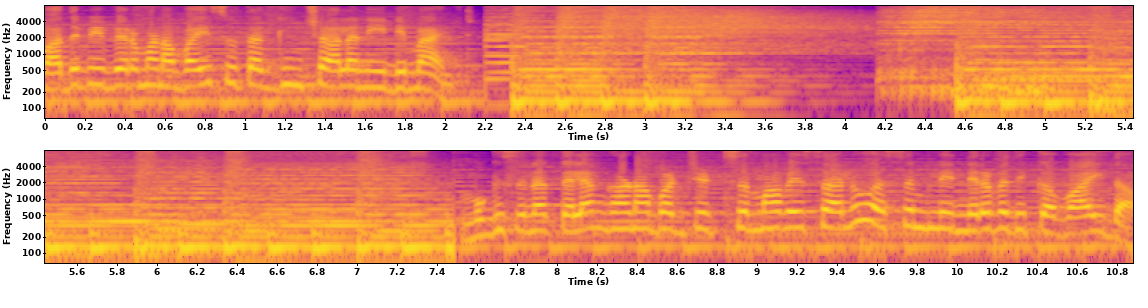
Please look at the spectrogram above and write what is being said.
పదవి విరమణ వయసు తగ్గించాలని డిమాండ్. ముగిసిన తెలంగాణ బడ్జెట్ సమావేశాలు అసెంబ్లీ నిరవధిక వాయిదా.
